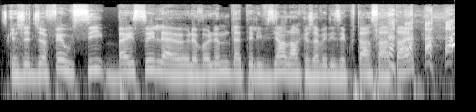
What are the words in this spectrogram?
Ce que j'ai déjà fait aussi, baisser la- le volume de la télévision alors que j'avais des écouteurs sur la tête.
